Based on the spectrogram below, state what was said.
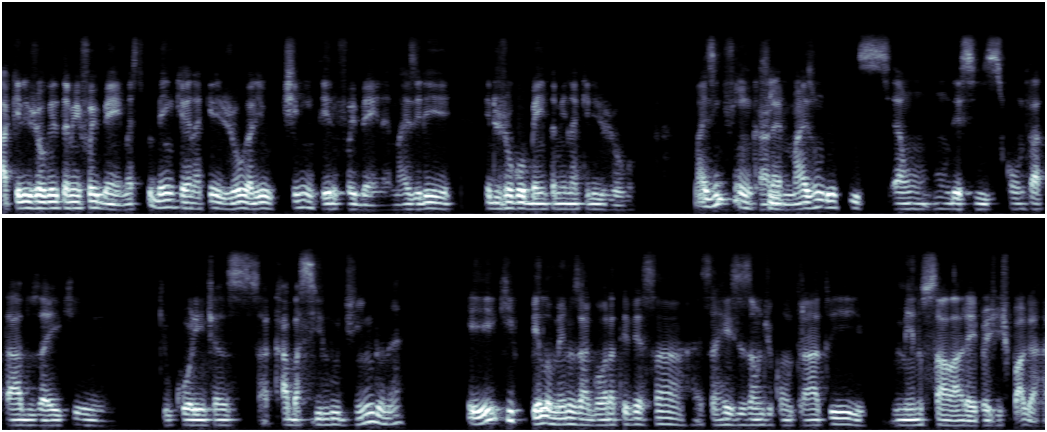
Aquele jogo ele também foi bem, mas tudo bem que naquele jogo ali o time inteiro foi bem, né? Mas ele ele jogou bem também naquele jogo. Mas enfim, cara, sim. é mais um desses é um, um desses contratados aí que que o Corinthians acaba se iludindo, né? E que pelo menos agora teve essa, essa rescisão de contrato e menos salário aí pra gente pagar.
